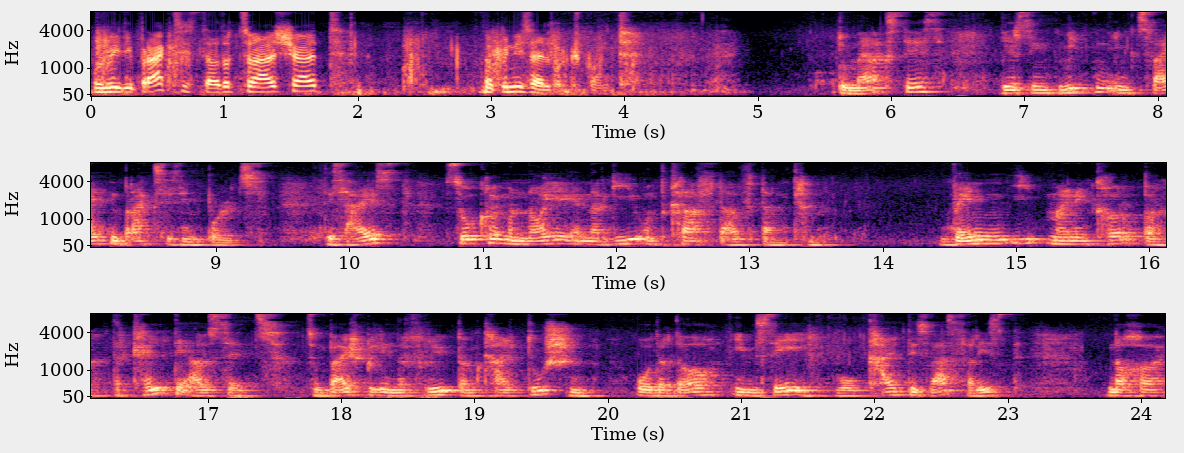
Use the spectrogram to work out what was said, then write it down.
und wie die Praxis da dazu ausschaut, da bin ich selber gespannt. Du merkst es, wir sind mitten im zweiten Praxisimpuls. Das heißt, so können wir neue Energie und Kraft auftanken. Wenn ich meinen Körper der Kälte aussetze, zum Beispiel in der Früh beim Kaltduschen oder da im See, wo kaltes Wasser ist, nachher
